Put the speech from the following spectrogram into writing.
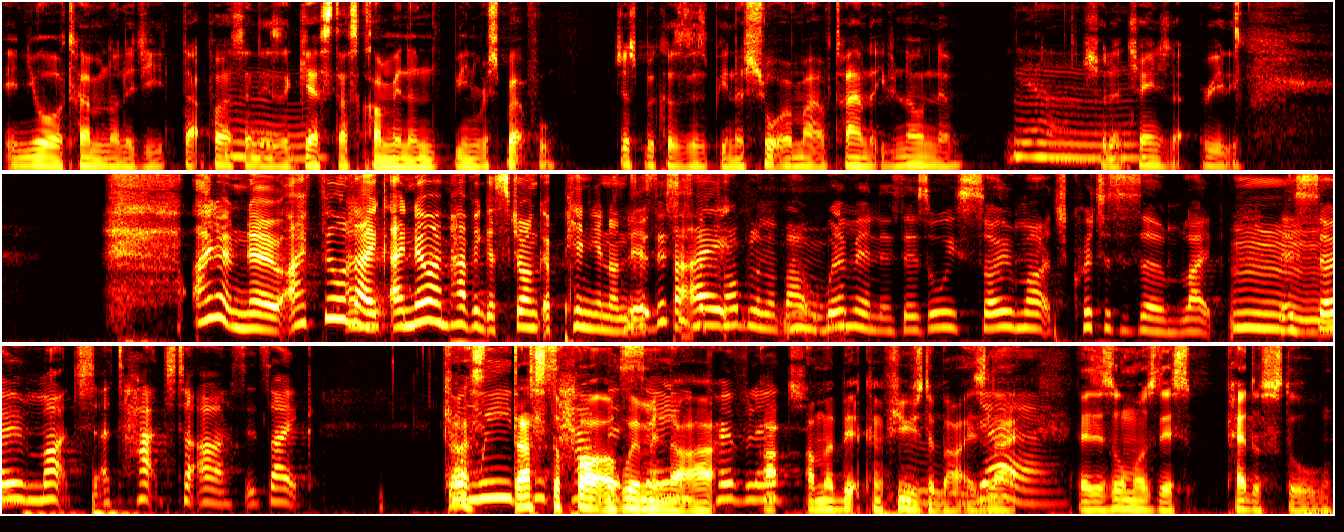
in your terminology, that person is a guest that's come in and being respectful. Just because there's been a short amount of time that you've known them, Yeah. shouldn't change that really. I don't know. I feel And- like I know I'm having a strong opinion on No, this. but this but is the problem about mm. women is there's always so much criticism like there's so Mm. much attached to us it's like can That's we that's just the have part of the women that I, I, I'm a bit confused about. It's like there's this almost this pedestal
